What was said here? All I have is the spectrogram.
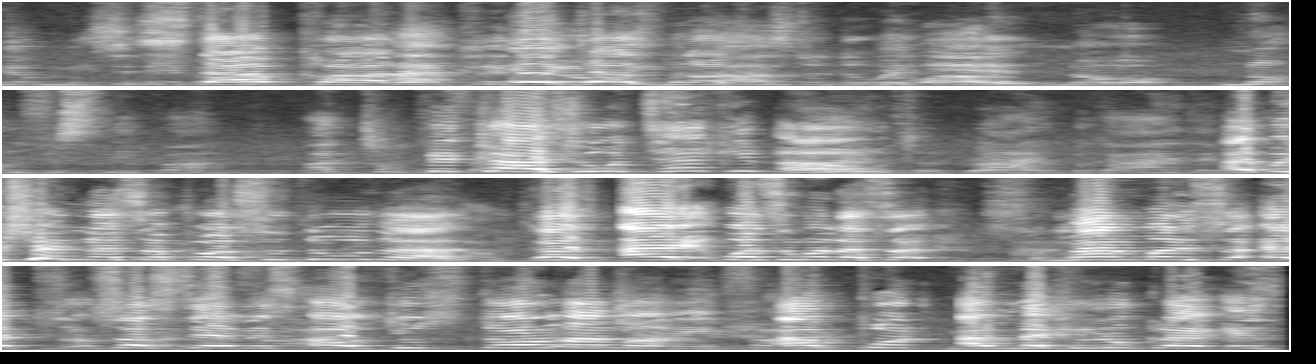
You me- see me Stop calling it has nothing to do with you it. No, nothing for sleep on. At 35 Because you take it out. Right, because I take I wish you're not supposed to do that. Because I was the one that said, my money so eh, sustain this out. You stole my money and put and make it look like it's,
